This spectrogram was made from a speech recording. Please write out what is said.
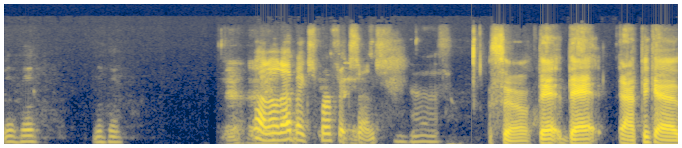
Mhm, mhm. Yeah, No, no, that makes perfect sense. It does. So that that I think I,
